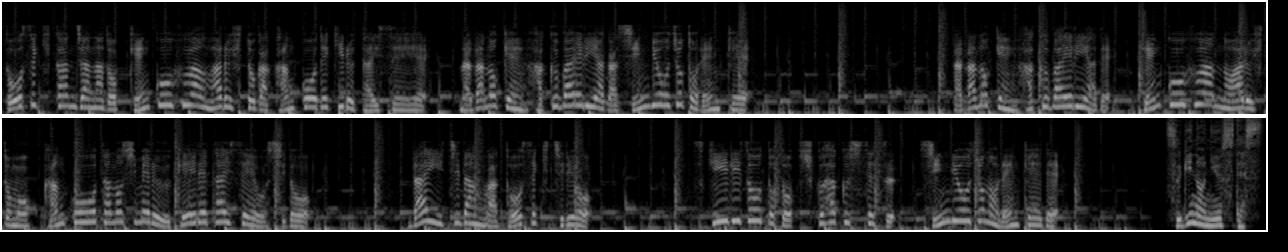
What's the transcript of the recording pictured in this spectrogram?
透析患者など健康不安ある人が観光できる体制へ長野県白馬エリアが診療所と連携。長野県白馬エリアで健康不安のある人も観光を楽しめる受け入れ体制を指導。第1弾は透析治療。スキーリゾートと宿泊施設診療所の連携で。次のニュースです。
